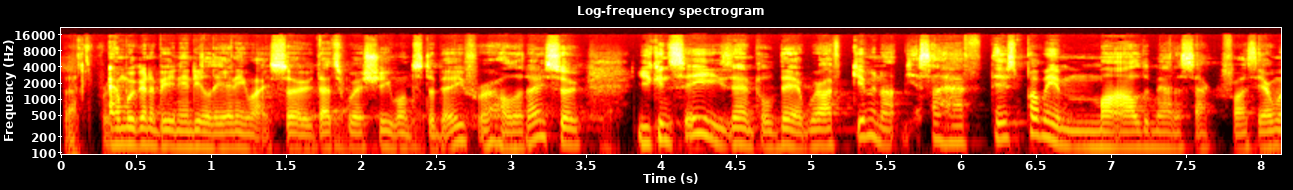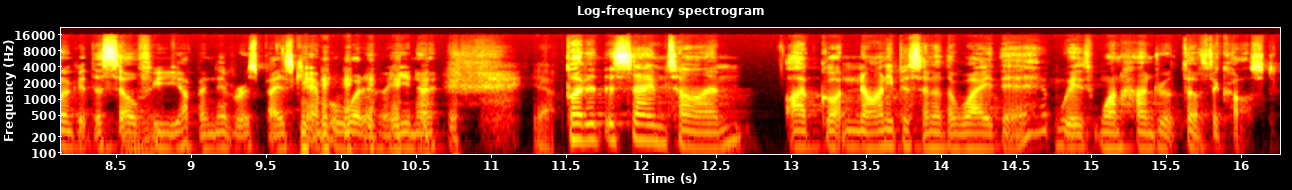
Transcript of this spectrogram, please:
That's and we're going to be in Italy anyway, so that's yeah. where she wants to be for a holiday. So you can see example there where I've given up. Yes, I have. There's probably a mild amount of sacrifice there. I won't get the selfie up in Everest Base Camp or whatever, you know. yeah. But at the same time, I've got 90% of the way there with one hundredth of the cost.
